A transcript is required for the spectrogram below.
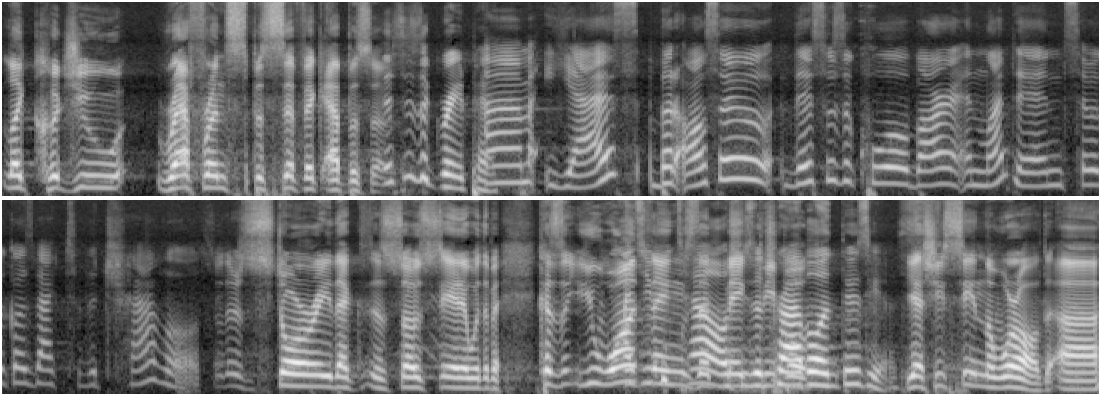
like could you reference specific episodes? This is a great pic. Um, yes, but also this was a cool bar in London, so it goes back to the travels. So there's a story that's associated with it because you want As you can things tell, that make she's a people. travel enthusiast. Yeah, she's seen the world. Uh,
